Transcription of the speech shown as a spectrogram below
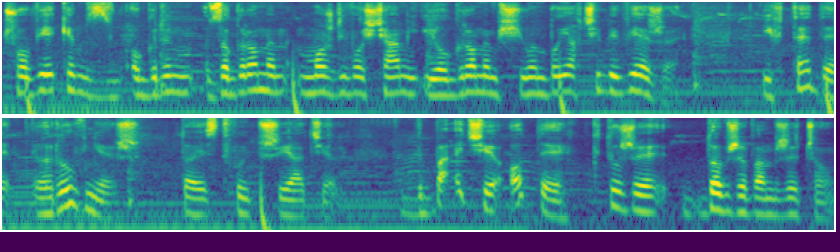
człowiekiem z, ogrym, z ogromem możliwościami i ogromem siłą, bo ja w ciebie wierzę. I wtedy również to jest twój przyjaciel. Dbajcie o tych, którzy dobrze wam życzą.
